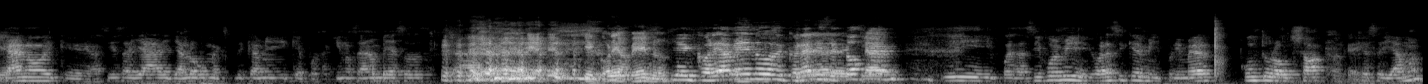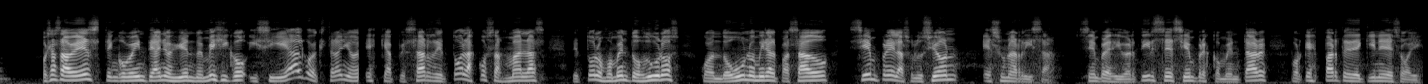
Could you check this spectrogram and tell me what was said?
mexicano y que así es allá. Y ya luego me explica a mí que pues aquí no se dan besos. y en Corea menos. Y en Corea menos, en Corea ni se Claro, tocan. Y pues así fue mi, ahora sí que mi primer cultural shock, que se llama. Pues ya sabes, tengo 20 años viviendo en México y si algo extraño es que a pesar de todas las cosas malas, de todos los momentos duros, cuando uno mira al pasado, siempre la solución es una risa. Siempre es divertirse, siempre es comentar, porque es parte de quién eres hoy.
